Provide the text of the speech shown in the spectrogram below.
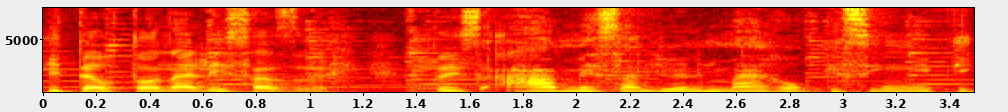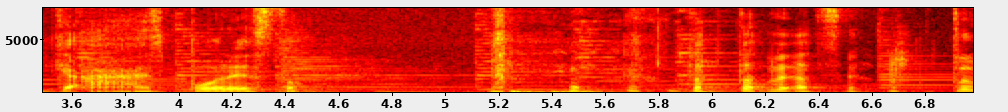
y te autoanalizas, güey. Te dices, ah, me salió el mago, ¿qué significa? Ah, es por esto. Trata de hacer tu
